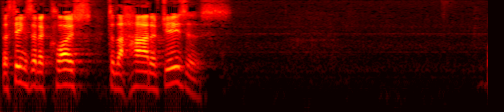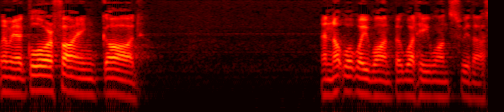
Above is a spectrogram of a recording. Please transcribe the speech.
The things that are close to the heart of Jesus. When we are glorifying God and not what we want, but what He wants with us.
